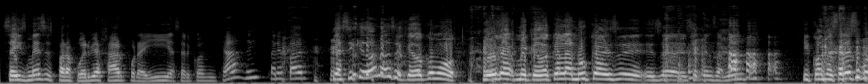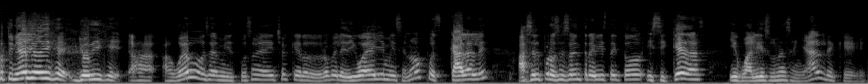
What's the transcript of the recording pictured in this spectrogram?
seis meses para poder viajar por ahí y hacer cosas. Y dije, ah, sí, estaría padre. Y así quedó, ¿no? Se quedó como, me quedó acá en la nuca ese, ese, pensamiento. Y cuando salió esa oportunidad, yo dije, yo dije, a, a, huevo, o sea, mi esposa me ha dicho que lo de Europa, y le digo a ella, y me dice, no, pues cálale, haz el proceso de entrevista y todo, y si quedas, igual es una señal de que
